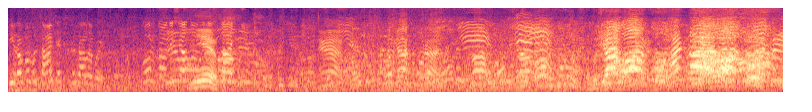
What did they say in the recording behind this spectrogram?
і робимо так, як сказали ви. Кожного десятого Ні. достатньо. студенти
